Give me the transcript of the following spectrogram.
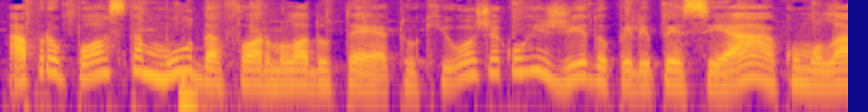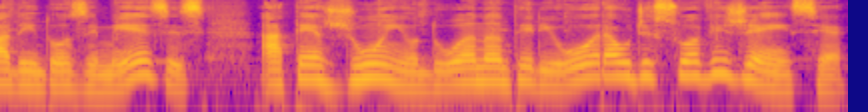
A proposta muda a fórmula do teto, que hoje é corrigido pelo IPCA acumulado em 12 meses até junho do ano anterior ao de sua vigência.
